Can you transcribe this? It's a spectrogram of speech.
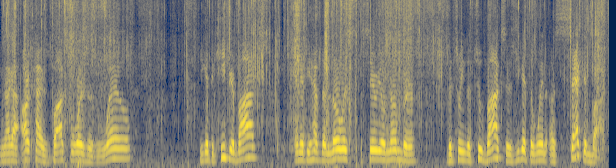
And I got Archives Box Wars as well. You get to keep your box. And if you have the lowest serial number between the two boxes, you get to win a second box.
